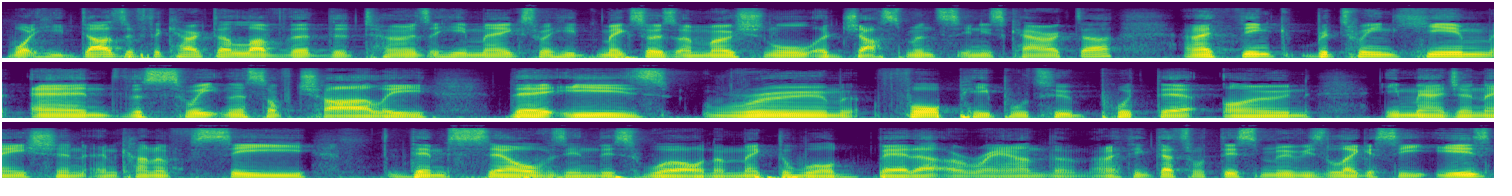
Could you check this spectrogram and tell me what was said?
what he does with the character. I love the the turns that he makes when he makes those emotional adjustments in his character. And I think between him and the sweetness of Charlie, there is room for people to put their own imagination and kind of see themselves in this world and make the world better around them. And I think that's what this movie's legacy is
